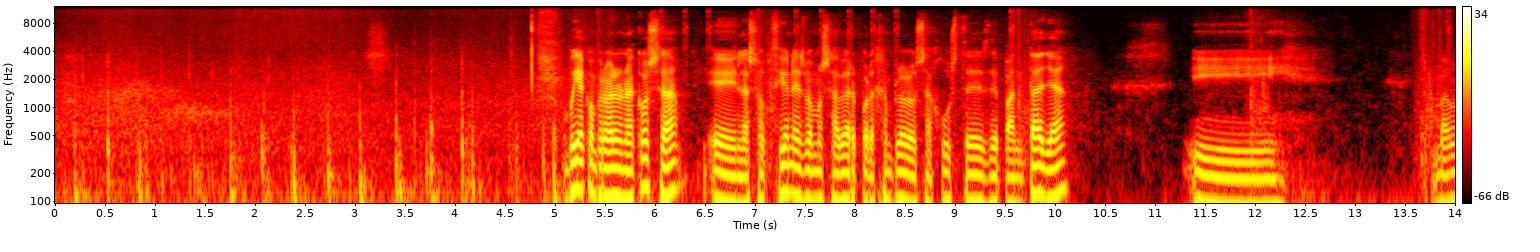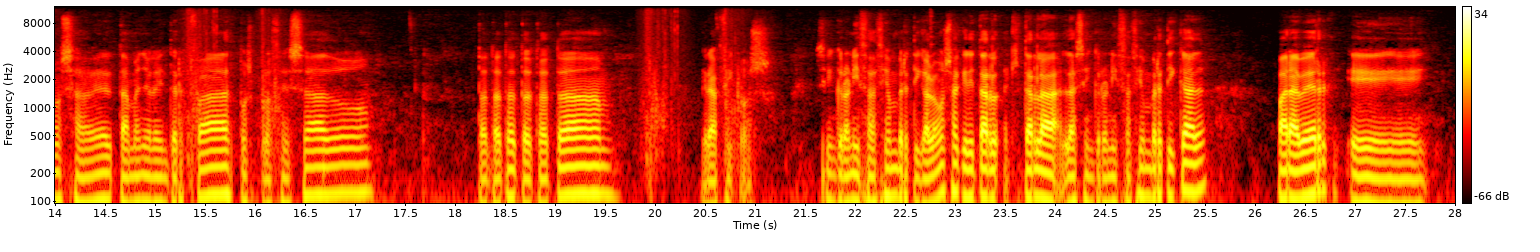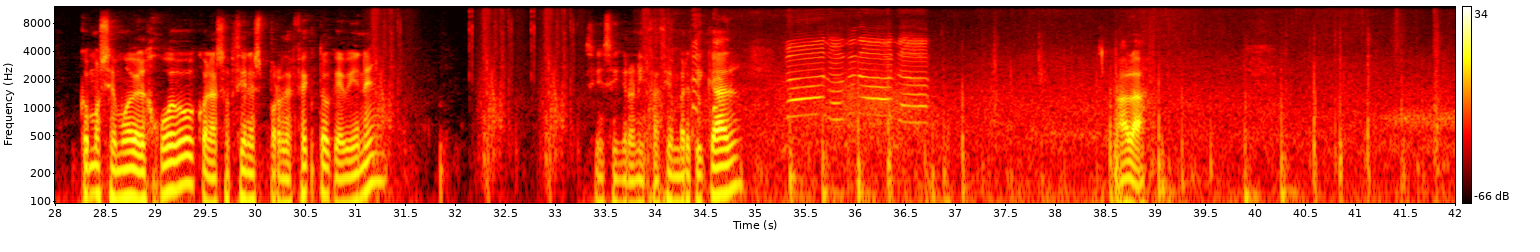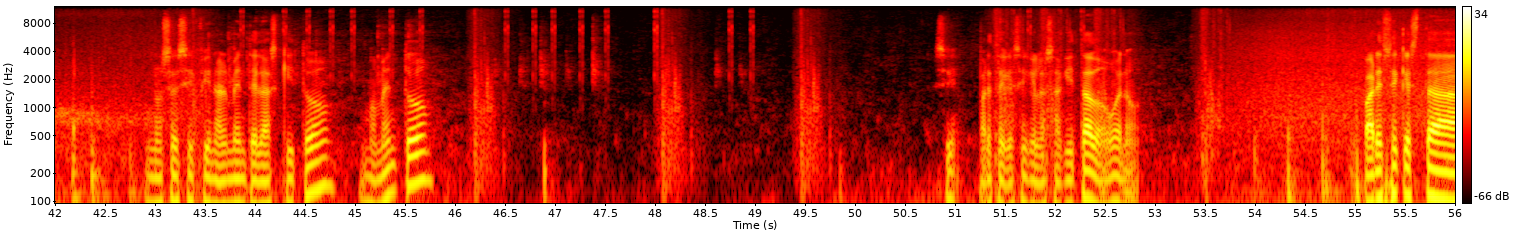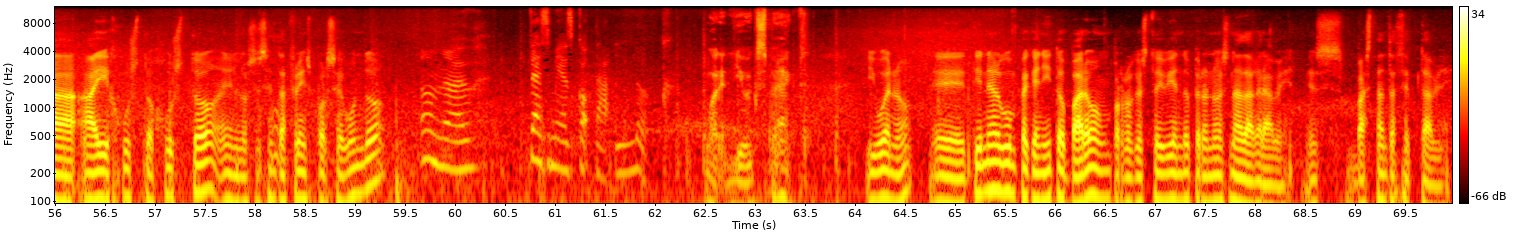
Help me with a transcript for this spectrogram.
Voy a comprobar una cosa. En las opciones vamos a ver, por ejemplo, los ajustes de pantalla. Y... Vamos a ver tamaño de la interfaz, postprocesado... Ta, ta, ta, ta, ta, ta. Gráficos. Sincronización vertical. Vamos a quitar, quitar la, la sincronización vertical para ver eh, cómo se mueve el juego con las opciones por defecto que vienen. Sin sincronización vertical. ¡Hala! No sé si finalmente las quito. Un momento. Sí, parece que sí que las ha quitado. Bueno. Parece que está ahí justo, justo en los 60 frames por segundo. Oh no. Vesemir's got that look. What did you expect? Y bueno, eh, tiene algún pequeñito parón, por lo que estoy viendo, pero no es nada grave. Es bastante aceptable.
